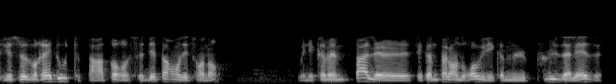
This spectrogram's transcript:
j'ai ce vrai doute par rapport à ce départ en descendant. Où il est quand même pas le, c'est pas l'endroit où il est comme le plus à l'aise.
